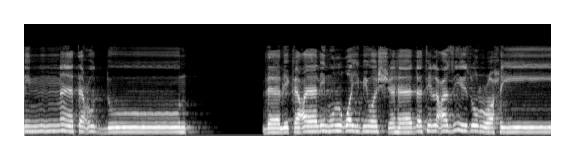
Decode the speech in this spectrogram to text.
مما تعدون ذلك عالم الغيب والشهاده العزيز الرحيم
